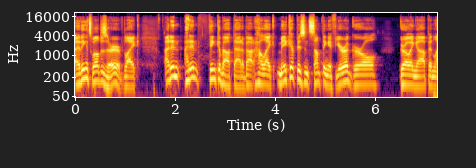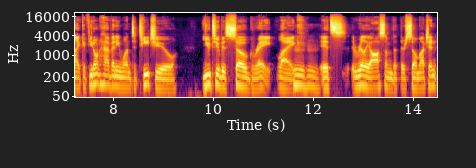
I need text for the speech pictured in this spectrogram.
I think it's well deserved. Like I didn't I didn't think about that about how like makeup isn't something if you're a girl growing up and like if you don't have anyone to teach you YouTube is so great. Like Mm-hmm. it's really awesome that there's so much and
